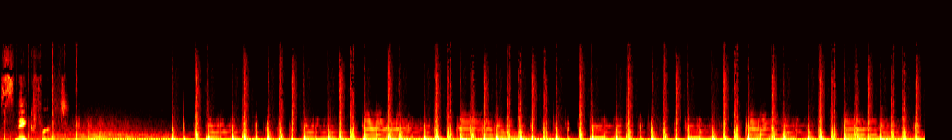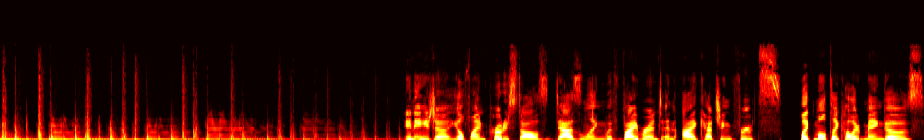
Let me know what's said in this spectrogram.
Snake fruit. In Asia, you'll find produce stalls dazzling with vibrant and eye catching fruits, like multicolored mangoes,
